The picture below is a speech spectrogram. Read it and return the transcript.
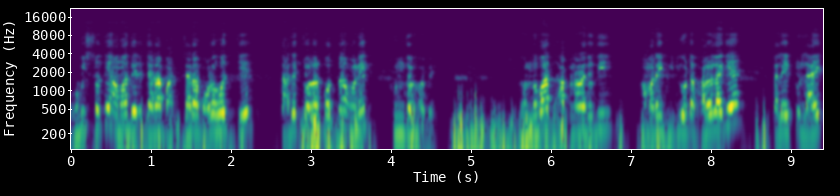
ভবিষ্যতে আমাদের যারা বাচ্চারা বড় হচ্ছে, তাদের চলার পথটা অনেক সুন্দর হবে। ধন্যবাদ। আপনারা যদি আমার এই ভিডিওটা ভালো লাগে, তাহলে একটু লাইক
